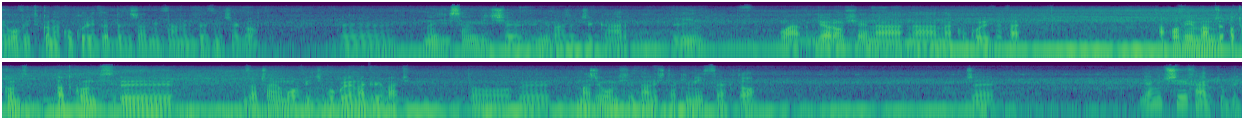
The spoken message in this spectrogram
Yy, łowię tylko na kukurydzę, bez żadnych zanęt, bez niczego. Yy, no i sami widzicie, nieważne czy karp, lin, biorą się na, na, na kukurydzę, tak? A powiem wam, że odkąd, odkąd yy, zacząłem łowić, w ogóle nagrywać, to y, marzyło mi się znaleźć takie miejsce jak to, że ja nie przyjechałem tu bić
